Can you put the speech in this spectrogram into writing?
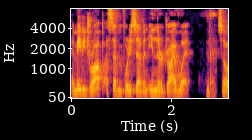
and maybe drop a 747 in their driveway so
